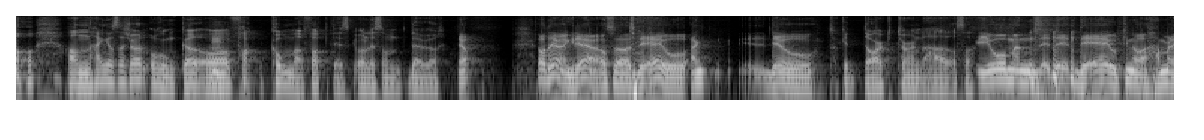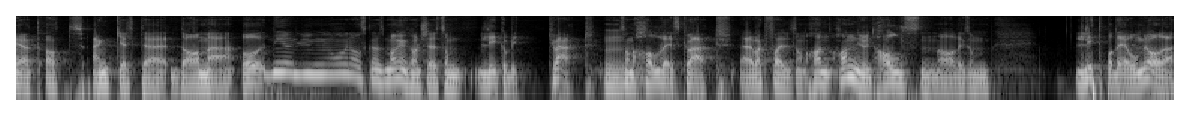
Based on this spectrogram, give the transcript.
han henger seg sjøl og runker, og Mm. fa kommer faktisk og liksom dauer. Ja. Og det er jo en greie. Altså, det er jo, det er jo Tok en dark turn, det her, altså. Jo, men det, det, er jo ikke noe hemmelighet at enkelte damer, og overraskende mange kanskje, som liker å bli kvert, sånn halvveis kvært, eh, i hvert fall sånn, han, han rundt halsen og liksom litt på det området,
